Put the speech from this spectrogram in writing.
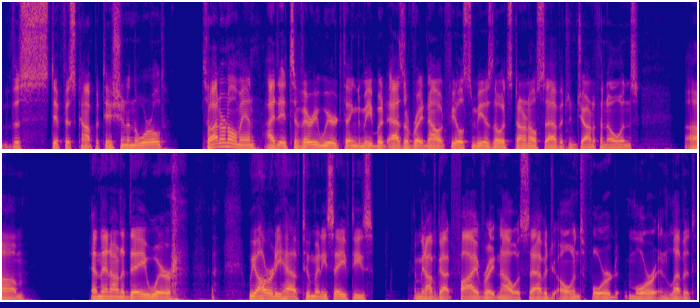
the stiffest competition in the world. So I don't know, man. I, it's a very weird thing to me, but as of right now, it feels to me as though it's Darnell Savage and Jonathan Owens. Um, and then on a day where we already have too many safeties, I mean, I've got five right now with Savage, Owens, Ford, Moore, and Leavitt.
